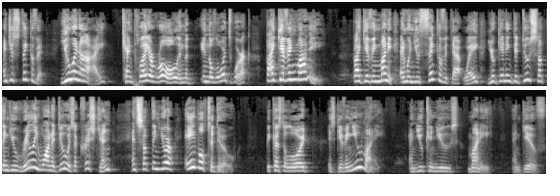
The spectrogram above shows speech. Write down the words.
And just think of it you and I can play a role in the, in the Lord's work by giving money by giving money. And when you think of it that way, you're getting to do something you really want to do as a Christian and something you're able to do because the Lord is giving you money. And you can use money and give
